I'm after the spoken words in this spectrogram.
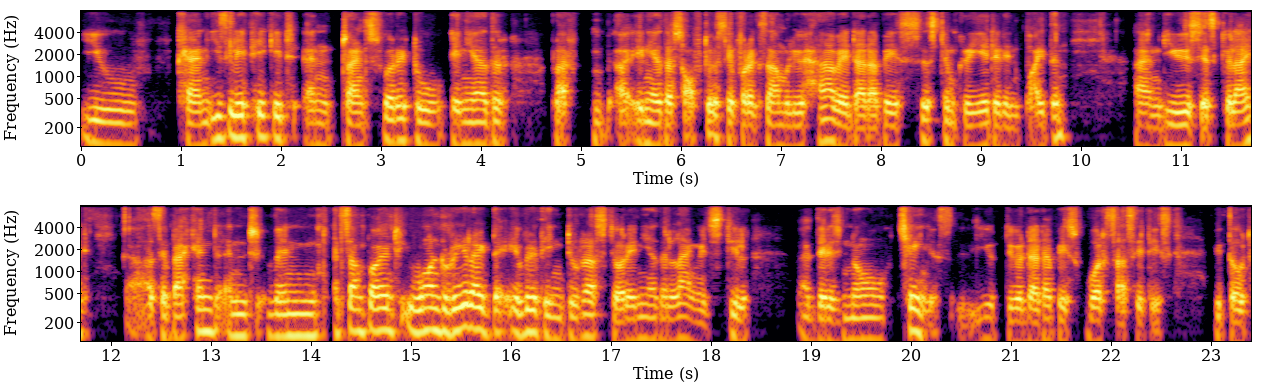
you can easily pick it and transfer it to any other uh, any other software say for example you have a database system created in Python and use SQLite uh, as a backend. And when at some point you want to rewrite the, everything to Rust or any other language, still uh, there is no changes. You, your database works as it is without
